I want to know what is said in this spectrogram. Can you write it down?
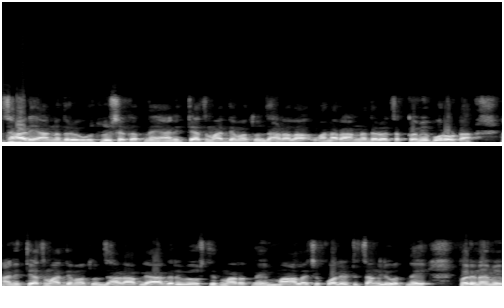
झाड हे अन्नद्रव्य उचलू शकत नाही आणि त्याच माध्यमातून झाडाला होणारा अन्नद्रव्याचा कमी पुरवठा आणि त्याच माध्यमातून झाडं आपल्या आगर व्यवस्थित मारत नाही मालाची क्वालिटी चांगली होत नाही परिणामी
